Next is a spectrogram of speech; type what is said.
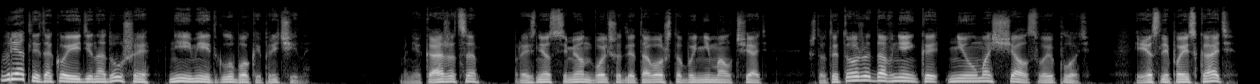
Вряд ли такое единодушие не имеет глубокой причины. «Мне кажется», — произнес Семен больше для того, чтобы не молчать, «что ты тоже давненько не умощал свою плоть. Если поискать,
